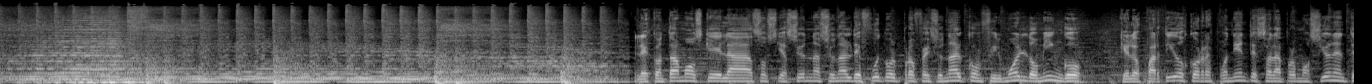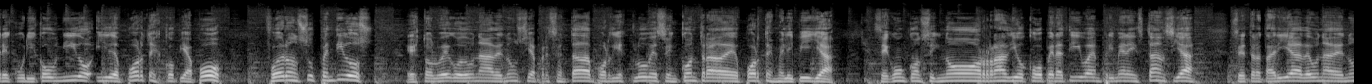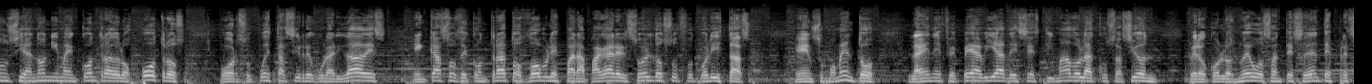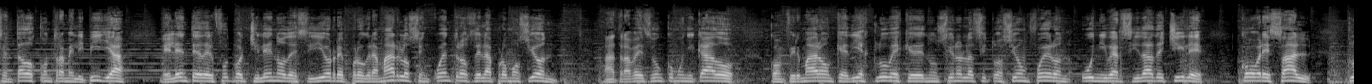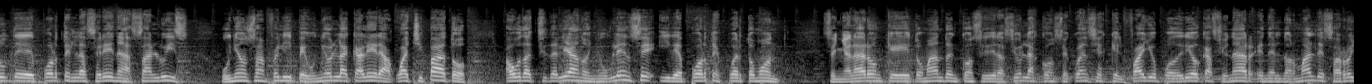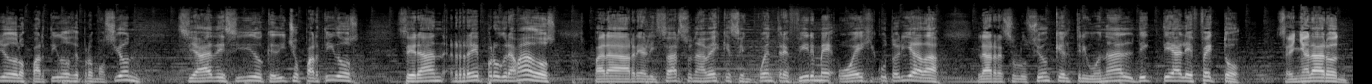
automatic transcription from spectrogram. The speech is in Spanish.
Les contamos que la Asociación Nacional de Fútbol Profesional confirmó el domingo que los partidos correspondientes a la promoción entre Curicó Unido y Deportes Copiapó fueron suspendidos. Esto luego de una denuncia presentada por 10 clubes en contra de Deportes Melipilla. Según consignó Radio Cooperativa en primera instancia, se trataría de una denuncia anónima en contra de los potros por supuestas irregularidades en casos de contratos dobles para pagar el sueldo a sus futbolistas. En su momento, la NFP había desestimado la acusación, pero con los nuevos antecedentes presentados contra Melipilla, el ente del fútbol chileno decidió reprogramar los encuentros de la promoción. A través de un comunicado, confirmaron que 10 clubes que denunciaron la situación fueron Universidad de Chile, Cobresal, Club de Deportes La Serena, San Luis, Unión San Felipe, Unión La Calera, Huachipato, Audax Italiano, Ñublense y Deportes Puerto Montt. Señalaron que tomando en consideración las consecuencias que el fallo podría ocasionar en el normal desarrollo de los partidos de promoción, se ha decidido que dichos partidos serán reprogramados para realizarse una vez que se encuentre firme o ejecutoriada la resolución que el tribunal dicte al efecto, señalaron.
